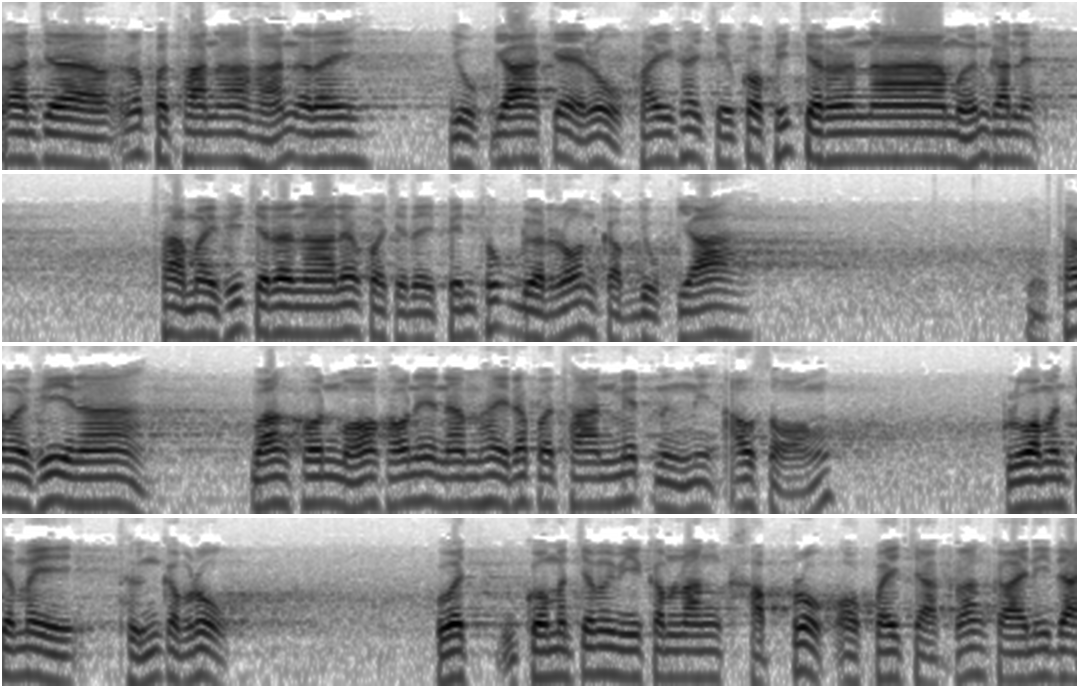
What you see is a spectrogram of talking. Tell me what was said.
การจะรับประทานอาหารอะไรหยุกยาแก้โรคภัยไข้เจ็บก็พิจารณาเหมือนกันแหละ ถ้าไม่พิจารณาแล้วก็จะได้เป็นทุกข์เดือดร้อนกับหยุกยา ถ้าไม่พิจารณา บางคนหมอเขาแนะนำให้รับประทานเม็ดหนึ่งนี่เอาสอง กลัวมันจะไม่ถึงกับโรคกลัวกลัวมันจะไม่มีกำลังขับโรคออกไปจากร่างกายนี้ได้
